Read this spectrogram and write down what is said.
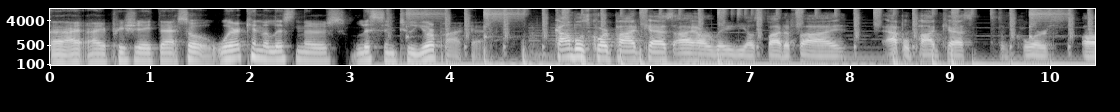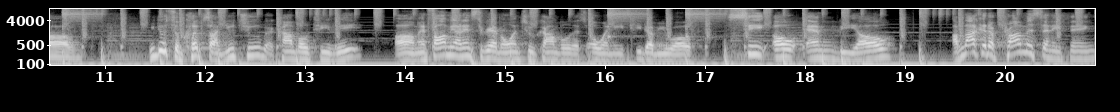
uh, I, I appreciate that. So, where can the listeners listen to your podcast? Combos Court Podcast, iHeartRadio, Spotify, Apple Podcasts, of course. Um, we do some clips on YouTube at Combo TV. Um, and follow me on Instagram at one two combo. That's O N E T W O C O M B O. I'm not gonna promise anything,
